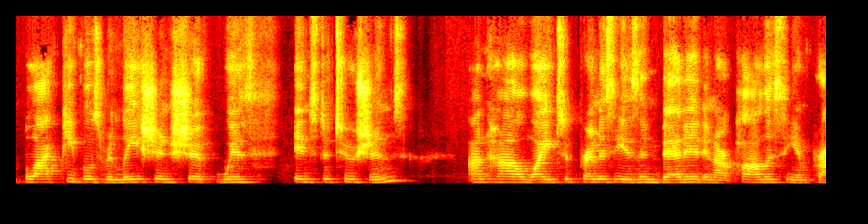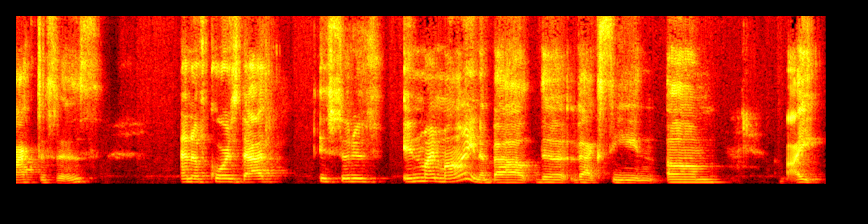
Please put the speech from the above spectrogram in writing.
Black people's relationship with institutions, on how white supremacy is embedded in our policy and practices. And of course, that is sort of in my mind about the vaccine. Um, I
